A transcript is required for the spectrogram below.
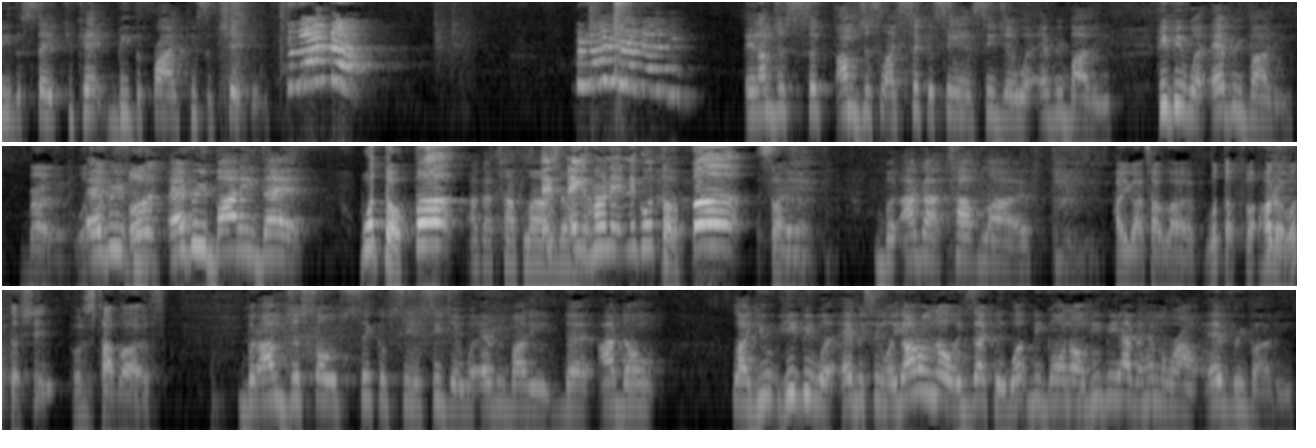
be the steak. You can't be the fried piece of chicken. And I'm just sick. I'm just like sick of seeing CJ with everybody. He be with everybody. Bro, what Every the fuck? everybody that What the fuck? I got top live. It's 800, nigga. What the fuck? Sign up. But I got top live. How you got top live? What the fuck? Hold up. What the shit? What is top live? But I'm just so sick of seeing CJ with everybody that I don't like. You, he be with every single. Y'all don't know exactly what be going on. He be having him around everybody.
